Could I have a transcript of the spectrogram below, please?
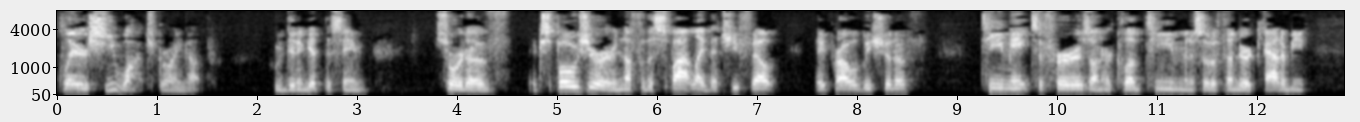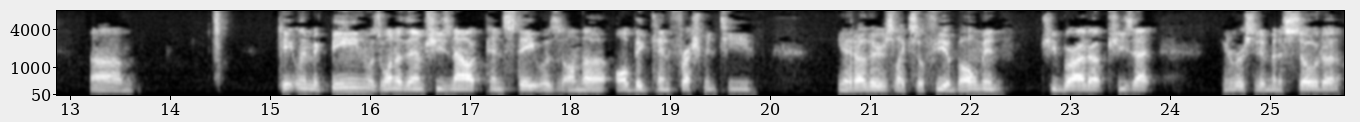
players she watched growing up who didn't get the same sort of exposure or enough of the spotlight that she felt they probably should have. Teammates of hers on her club team, Minnesota Thunder Academy. Um, Caitlin McBean was one of them. She's now at Penn State, was on the All Big Ten freshman team. You had others like Sophia Bowman. She brought up. She's at University of Minnesota.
